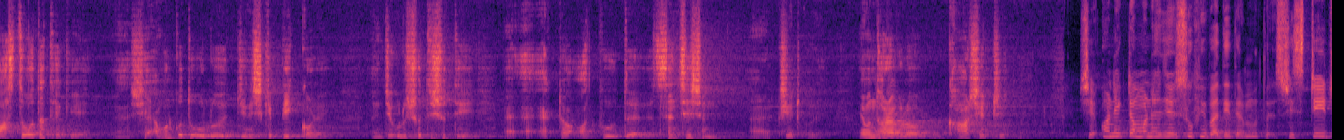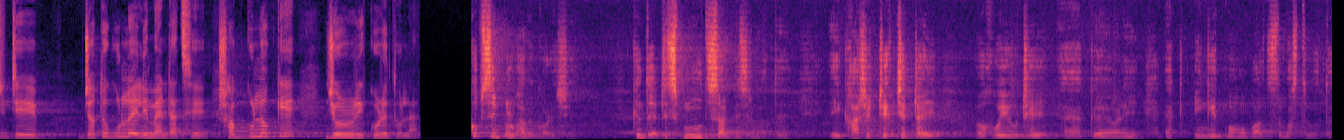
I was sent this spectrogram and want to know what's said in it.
বাস্তবতা থেকে সে এমন কতগুলো জিনিসকে পিক করে যেগুলো সত্যি সত্যি একটা অদ্ভুত সেন্সেশন ক্রিয়েট করে। যেমন ধরা গেলো ঘাসের ট্রিটমেন্ট সে অনেকটা মনে হয় যে সুফিবাদীদের মতো। সৃষ্টির যে যতগুলো এলিমেন্ট আছে সবগুলোকে জরুরি করে তোলা। খুব সিম্পলভাবে করে সে। কিন্তু একটা স্মুথ সার্ফেসের মধ্যে এই ঘাসের টেক্সচারটাই হয়ে ওঠে এক মানে এক ইঙ্গিতমহ বাস- বাস্তবতা।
